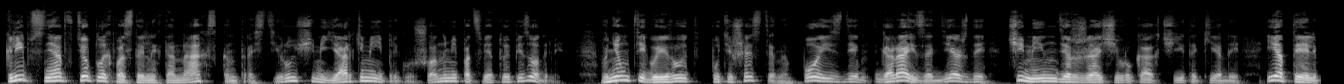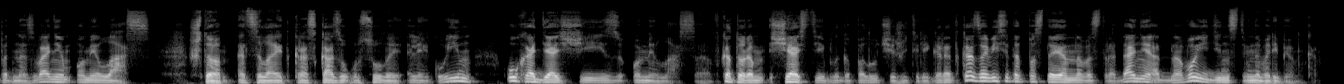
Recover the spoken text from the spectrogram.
Клип снят в теплых пастельных тонах с контрастирующими яркими и приглушенными по цвету эпизодами. В нем фигурирует путешествие на поезде, гора из одежды, чимин, держащий в руках чьи-то кеды, и отель под названием Омелас, что отсылает к рассказу Урсулы Легуин «Уходящий из Омеласа», в котором счастье и благополучие жителей городка зависит от постоянного страдания одного единственного ребенка.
